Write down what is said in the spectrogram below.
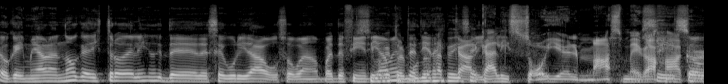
ok, me hablan, no, que distro de, de, de seguridad uso. Bueno, pues Sí, todo el definitivamente mundo tienes rápido dice. Cali, soy el más mega Sí, hacker. so,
